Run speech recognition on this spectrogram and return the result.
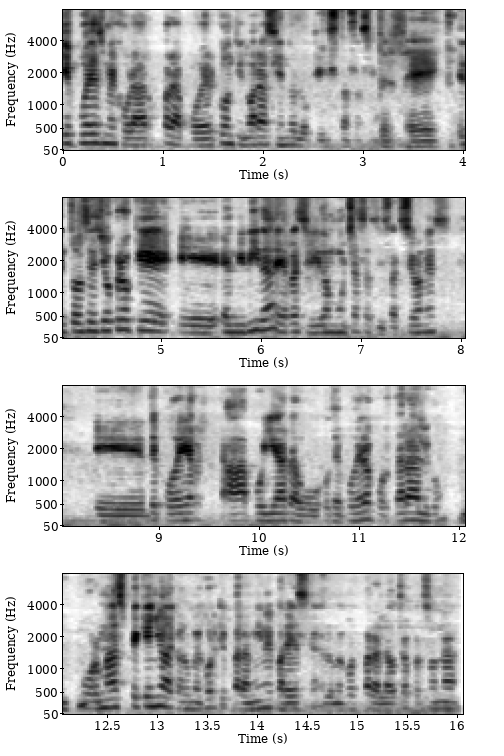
qué puedes mejorar para poder continuar haciendo lo que estás haciendo. Perfecto. Entonces yo creo que eh, en mi vida he recibido muchas satisfacciones eh, de poder apoyar o, de poder aportar algo, por más pequeño a lo mejor que para mí me parezca, a lo mejor para la otra persona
